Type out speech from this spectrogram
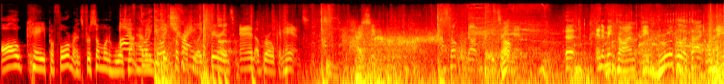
okay performance for someone who was I've not having got your big professional experience and a broken hand. I see. It's Well, a man. Uh, in the meantime, a brutal attack on A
